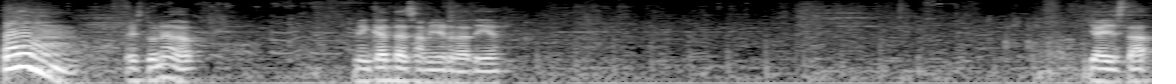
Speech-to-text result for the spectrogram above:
¡Pum! Estunado. Me encanta esa mierda, tío. Y ahí está.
